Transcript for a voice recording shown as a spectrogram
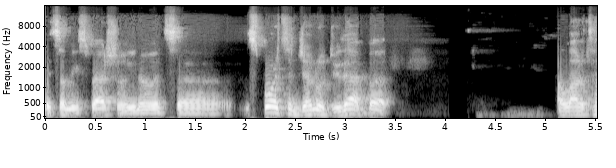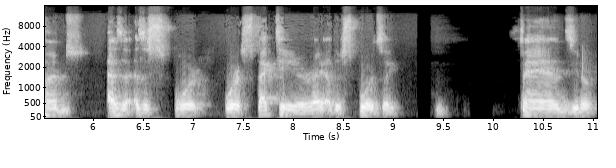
it's something special. You know, it's uh, sports in general do that, but a lot of times as a as a sport or a spectator, right? Other sports like fans, you know,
